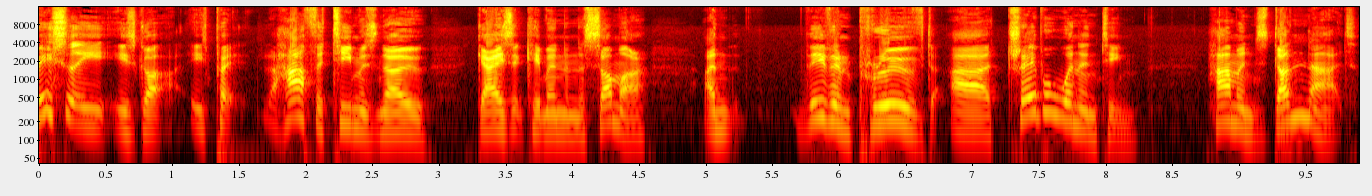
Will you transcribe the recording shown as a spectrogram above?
Basically, he's got he's put half the team is now guys that came in in the summer, and they've improved a treble winning team. Hammond's done that.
